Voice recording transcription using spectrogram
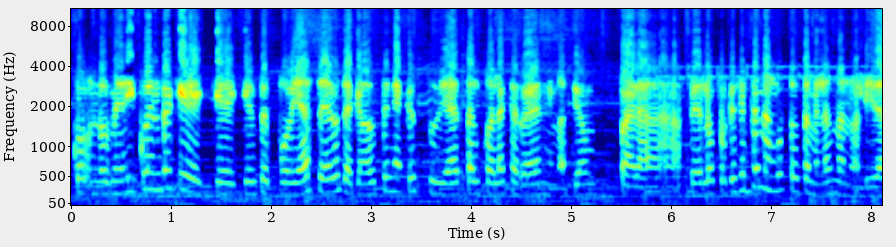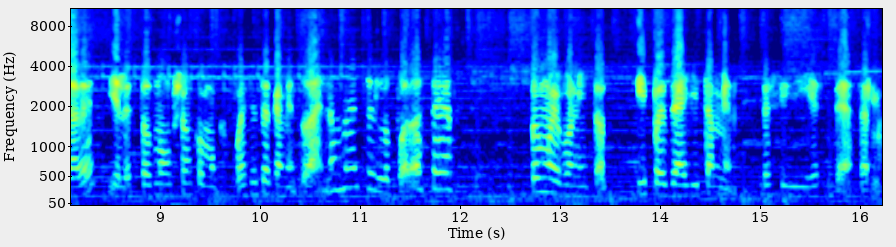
cuando me di cuenta que, que, se podía hacer, o sea, que no tenía que estudiar tal cual la carrera de animación para hacerlo, porque siempre me han gustado también las manualidades y el stop motion como que fue ese acercamiento de, no manches, lo puedo hacer. Fue muy bonito y pues de allí también decidí este hacerlo.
